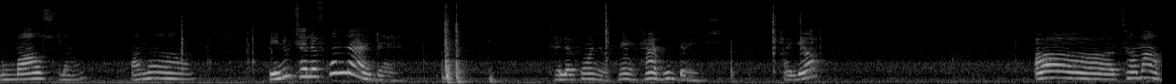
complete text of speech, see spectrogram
Bu mouse lan. Ana. Benim telefon nerede? Telefon yok. Ne? Ha buradaymış. Alo. Aa tamam.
